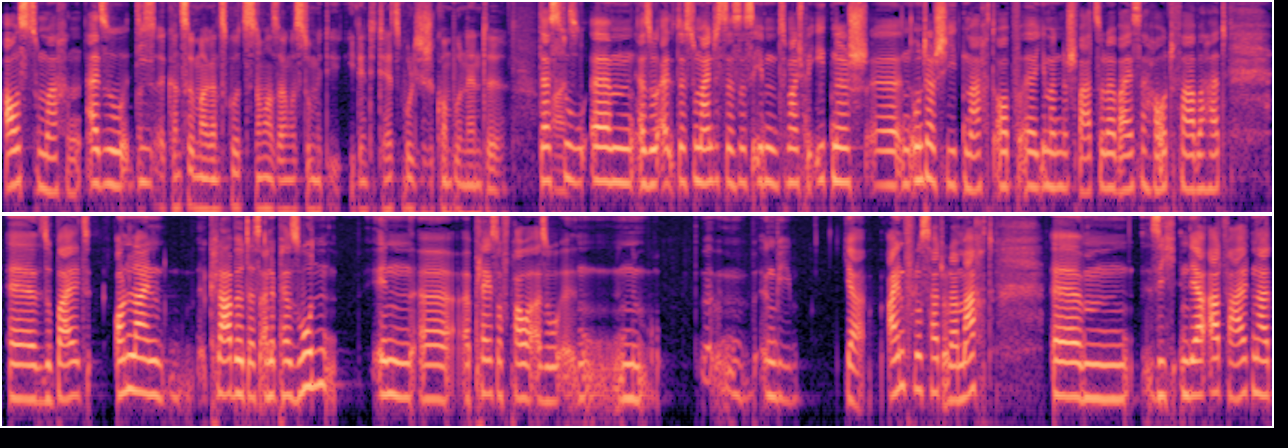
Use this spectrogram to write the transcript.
auszumachen. Also die, was, äh, kannst du mal ganz kurz nochmal sagen, was du mit identitätspolitische Komponente dass meinst? du ähm, also, also dass du meintest, dass es eben zum Beispiel ethnisch äh, einen Unterschied macht, ob äh, jemand eine schwarze oder weiße Hautfarbe hat. Äh, sobald online klar wird, dass eine Person in äh, a place of power, also in, in, irgendwie ja Einfluss hat oder Macht, ähm, sich in der Art verhalten hat,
